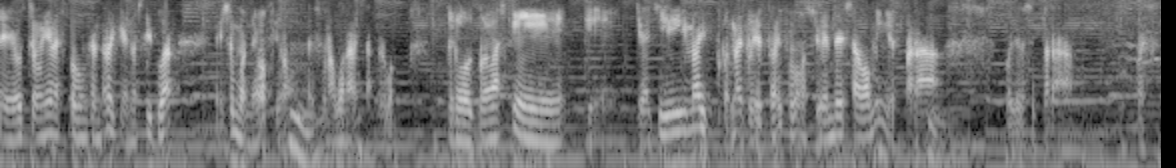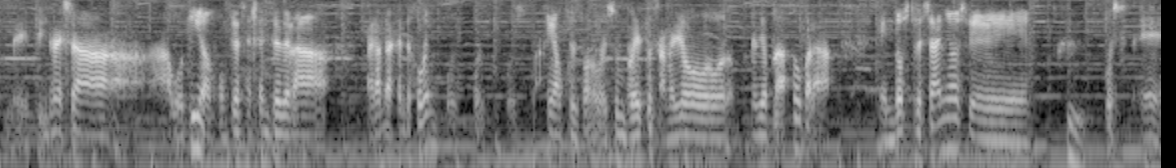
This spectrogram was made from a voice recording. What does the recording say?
eh, 8 millones por un central que no es titular, es un buen negocio, mm. es una buena venta, pero bueno. Pero el problema es que, que, que aquí no hay, no hay proyecto, ¿eh? bueno, si vendes a Domínguez para, mm. pues yo no sé, para pues, tendrás a, a Botía o confías en gente de la, la gente joven, pues, pues, pues digamos, es un proyecto a medio, medio plazo para en dos, tres años eh, pues eh,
